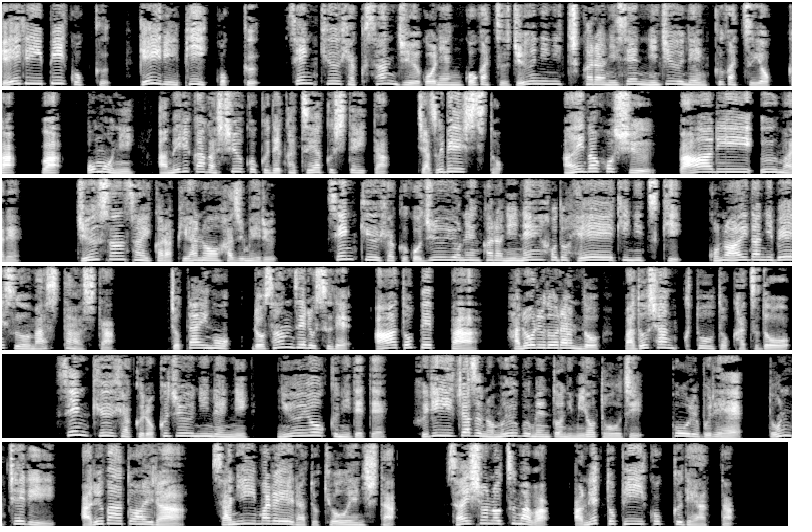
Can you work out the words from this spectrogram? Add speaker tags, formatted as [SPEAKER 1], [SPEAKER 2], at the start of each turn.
[SPEAKER 1] ゲイリー・ピーコック、ゲイリー・ピーコック、1935年5月12日から2020年9月4日は、主にアメリカ合衆国で活躍していたジャズベーシスト。アイダホ州バーリー生まれ。13歳からピアノを始める。1954年から2年ほど兵役につき、この間にベースをマスターした。除隊後、ロサンゼルスでアート・ペッパー、ハロルドランド、バドシャンク等と活動。1962年にニューヨークに出て、フリージャズのムーブメントに身を投じ、ポール・ブレー、ドン・チェリー、アルバート・アイラー、サニー・マレーらと共演した。最初の妻はアネット・ピーコックであった。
